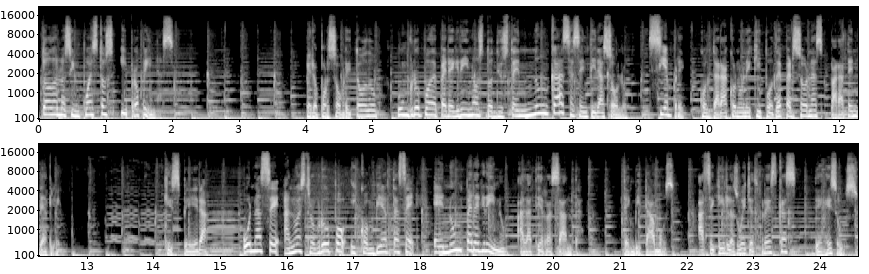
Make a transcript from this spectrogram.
todos los impuestos y propinas. Pero por sobre todo, un grupo de peregrinos donde usted nunca se sentirá solo. Siempre contará con un equipo de personas para atenderle. ¿Qué espera? Únase a nuestro grupo y conviértase en un peregrino a la Tierra Santa. Te invitamos a seguir las huellas frescas de Jesús.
